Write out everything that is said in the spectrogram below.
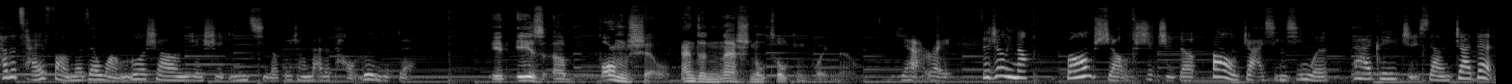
他的采访呢在网络上也是引起了非常大的讨论，对不对 It is a bombshell and a national talking point now. Yeah, right. 在这里呢，bombshell 是指的爆炸性新闻，它还可以指向炸弹、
